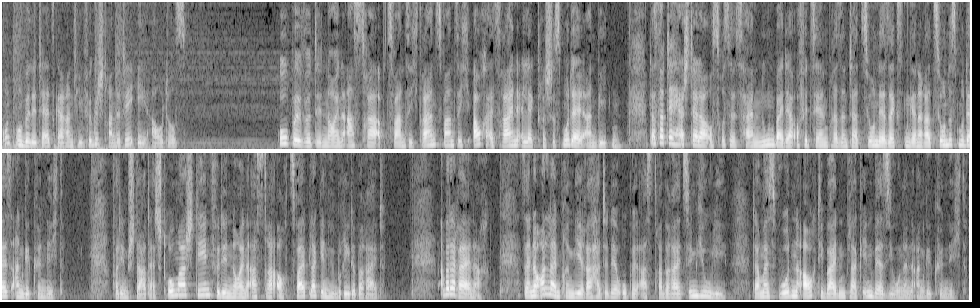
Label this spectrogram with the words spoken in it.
und Mobilitätsgarantie für gestrandete E-Autos. Opel wird den neuen Astra ab 2023 auch als rein elektrisches Modell anbieten. Das hat der Hersteller aus Rüsselsheim nun bei der offiziellen Präsentation der sechsten Generation des Modells angekündigt. Vor dem Start als Stromer stehen für den neuen Astra auch zwei Plug-in-Hybride bereit. Aber der Reihe nach. Seine Online-Premiere hatte der Opel Astra bereits im Juli. Damals wurden auch die beiden Plug-in-Versionen angekündigt.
